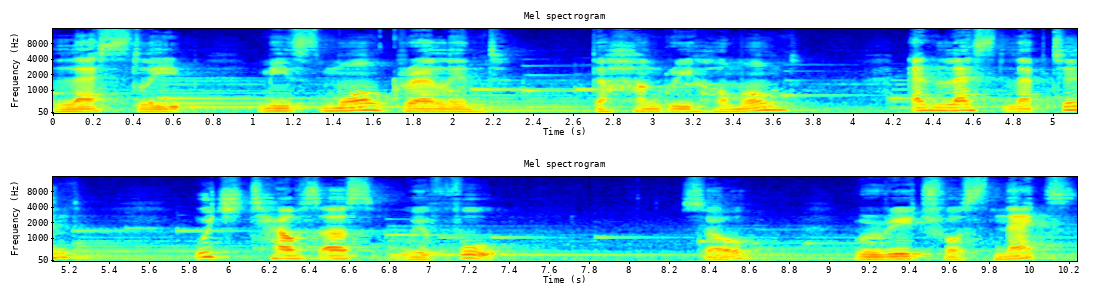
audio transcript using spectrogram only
Less sleep means more ghrelin, the hungry hormone, and less leptin, which tells us we're full. So, we reach for snacks,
